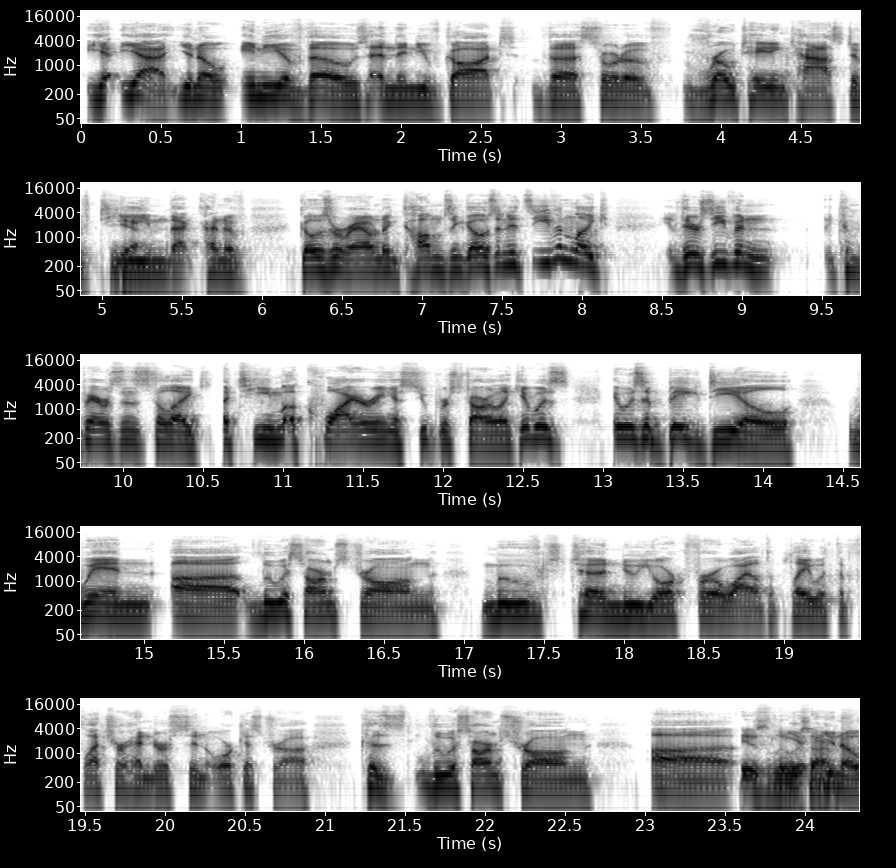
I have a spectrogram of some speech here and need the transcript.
yeah, yeah, you know, any of those. And then you've got the sort of rotating cast of team that kind of goes around and comes and goes. And it's even like, there's even comparisons to like a team acquiring a superstar like it was it was a big deal when uh Louis Armstrong moved to New York for a while to play with the Fletcher Henderson Orchestra cuz Louis Armstrong uh Is Louis y- you know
